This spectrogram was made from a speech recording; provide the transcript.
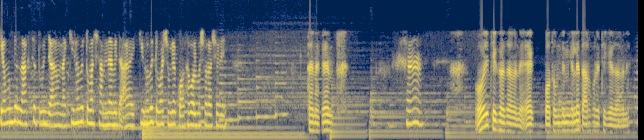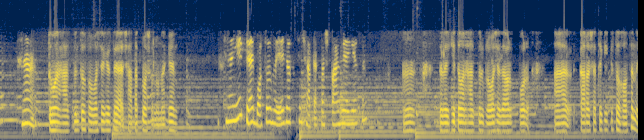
কেমন যে লাগছে তুমি জানো না? কীভাবে তোমার সামনে আমি দাঁড়াই? কীভাবে তোমার সঙ্গে কথা বলব সরাসরি? তাই না কেন? হ্যাঁ। ওই ঠিক হয়ে যাবে না। এক প্রথম দিন গেলে তারপরে ঠিক হয়ে যাবে না। হ্যাঁ। তোমার হাজবেন্ড তো প্রবাসে গেছে সাত আট মাস হলো না কেন? হ্যাঁ এই প্রায় বছর হয়ে যাচ্ছে সাত আট মাস পার হয়ে গেছে। হ্যাঁ তাহলে কি তোমার হাজবেন্ড প্রবাসে যাওয়ার পর আর কারোর সাথে কি কিছু হচ্ছে না?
